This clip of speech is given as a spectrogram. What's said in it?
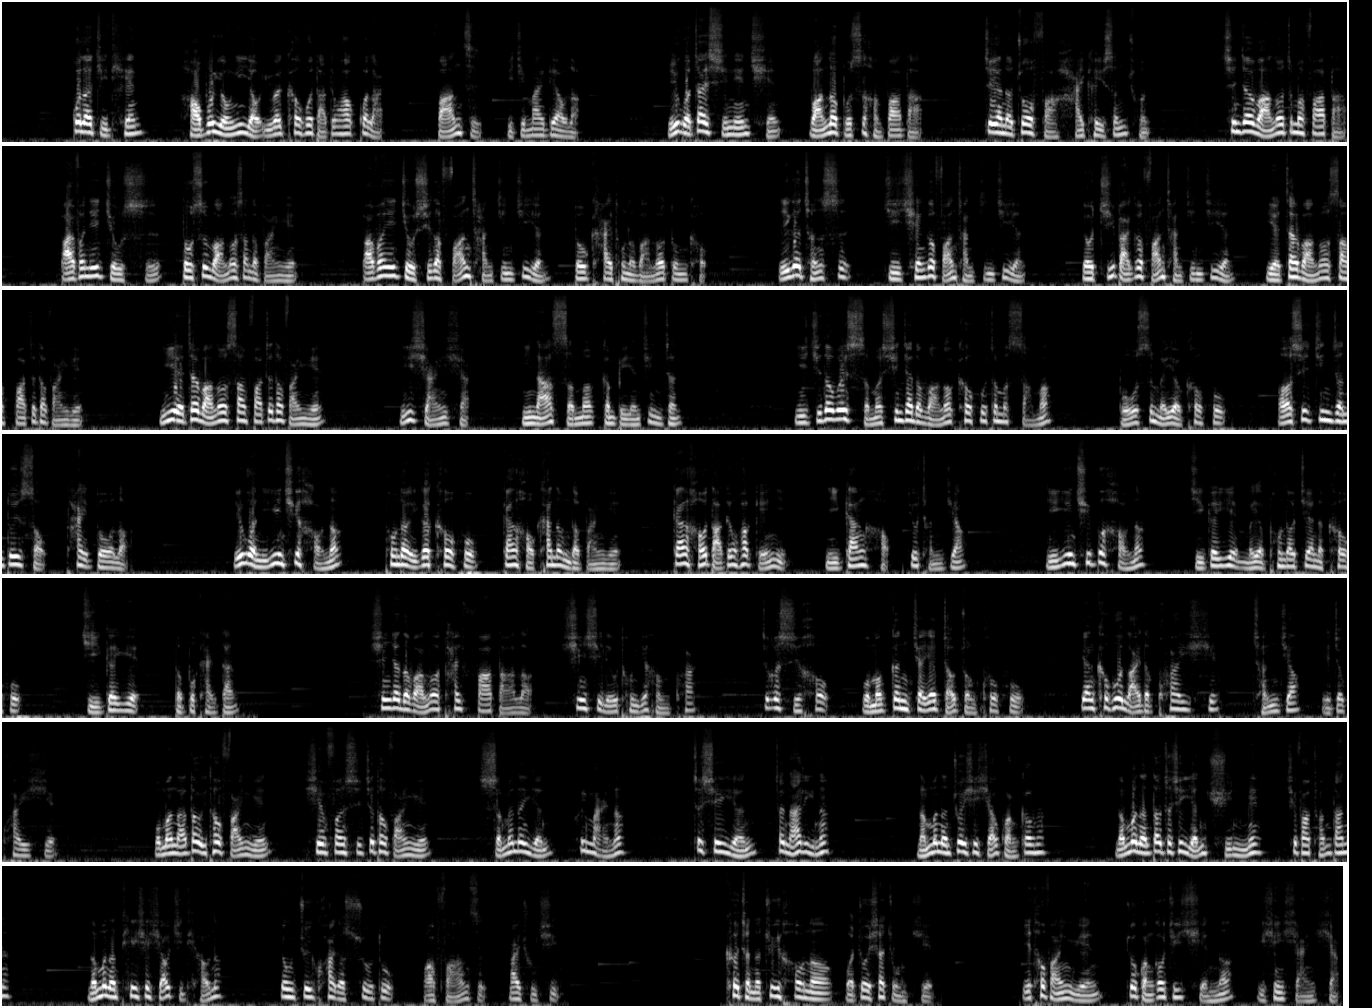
过了几天，好不容易有一位客户打电话过来。房子已经卖掉了。如果在十年前网络不是很发达，这样的做法还可以生存。现在网络这么发达，百分之九十都是网络上的房源，百分之九十的房产经纪人都开通了网络端口。一个城市几千个房产经纪人，有几百个房产经纪人也在网络上发这套房源。你也在网络上发这套房源，你想一想，你拿什么跟别人竞争？你知道为什么现在的网络客户这么少吗？不是没有客户，而是竞争对手太多了。如果你运气好呢，碰到一个客户刚好看到你的房源，刚好打电话给你，你刚好就成交。你运气不好呢，几个月没有碰到这样的客户，几个月都不开单。现在的网络太发达了，信息流通也很快，这个时候我们更加要找准客户。让客户来的快一些，成交也就快一些。我们拿到一套房源，先分析这套房源什么样的人会买呢？这些人在哪里呢？能不能做一些小广告呢？能不能到这些人群里面去发传单呢？能不能贴一些小纸条呢？用最快的速度把房子卖出去。课程的最后呢，我做一下总结：一套房源做广告之前呢，你先想一想。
